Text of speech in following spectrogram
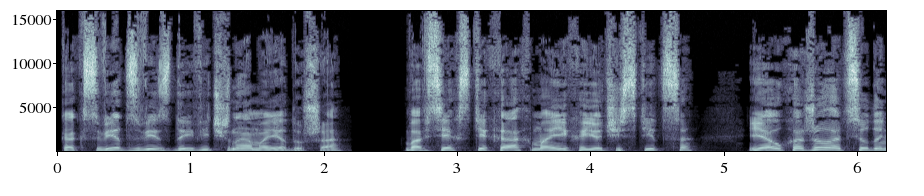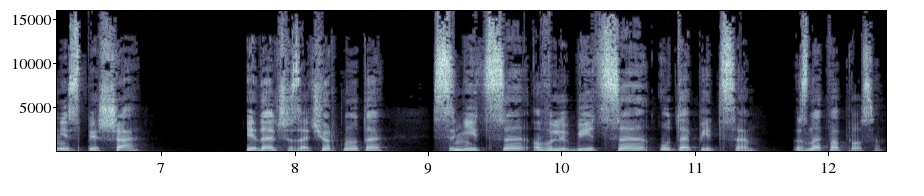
Как свет звезды вечна моя душа, во всех стихах моих ее частица, я ухожу отсюда не спеша, и дальше зачеркнуто «снится, влюбиться, утопиться». Знак вопроса.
